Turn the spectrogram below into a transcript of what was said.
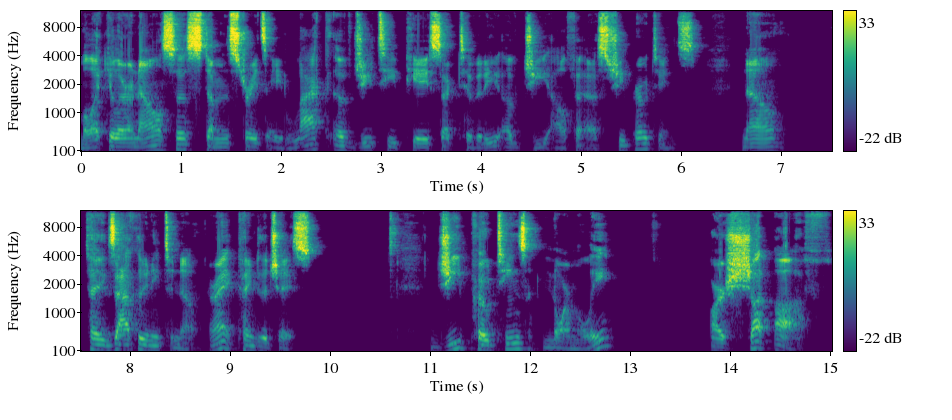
Molecular analysis demonstrates a lack of GTPase activity of G-alpha S G proteins. Now, tell you exactly what you need to know, all right? Cutting to the chase. G proteins normally are shut off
